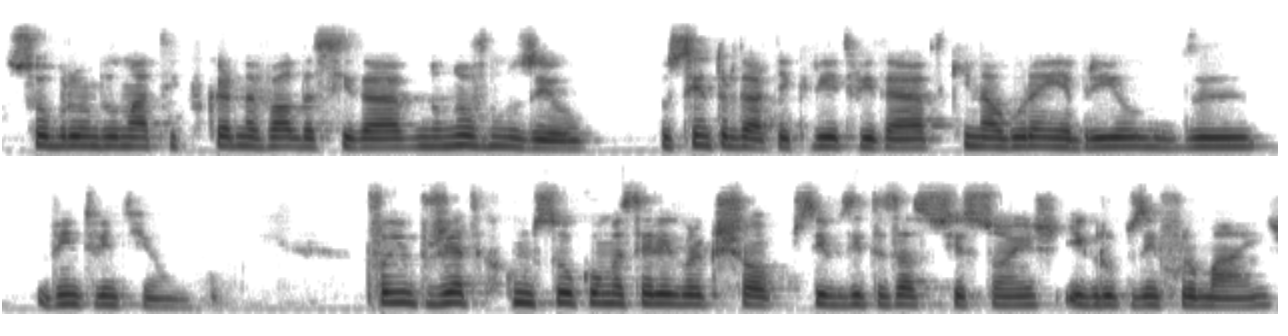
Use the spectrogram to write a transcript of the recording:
sobre o emblemático Carnaval da cidade no novo museu, o Centro de Arte e Criatividade, que inaugura em abril de 2021. Foi um projeto que começou com uma série de workshops e visitas a associações e grupos informais,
